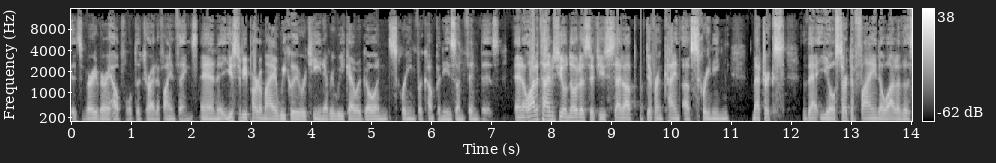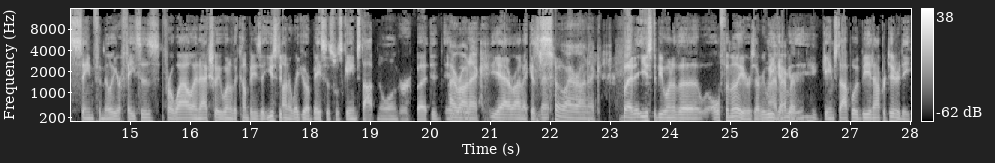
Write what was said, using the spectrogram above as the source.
it's very, very helpful to try to find things. And it used to be part of my weekly routine. Every week I would go and screen for companies on FinViz. And a lot of times you'll notice if you set up different kinds of screening metrics that you'll start to find a lot of the same familiar faces for a while. And actually, one of the companies that used to on a regular basis was GameStop, no longer. But it, it- Ironic. yeah, ironic, isn't it? So ironic. But it used to be one of the old familiars every week. I remember. GameStop would be an opportunity.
